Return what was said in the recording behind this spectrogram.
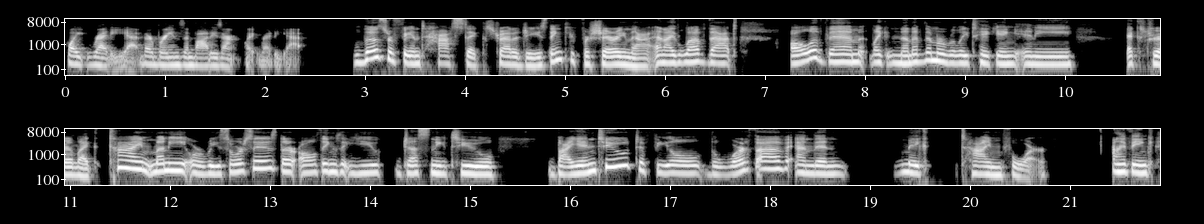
quite ready yet. Their brains and bodies aren't quite ready yet. Well, those are fantastic strategies. Thank you for sharing that. And I love that all of them, like none of them are really taking any extra like time, money, or resources. They're all things that you just need to buy into to feel the worth of and then make time for. I think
